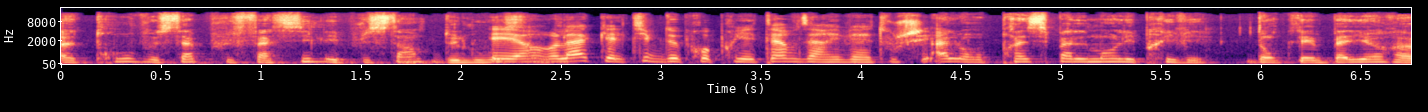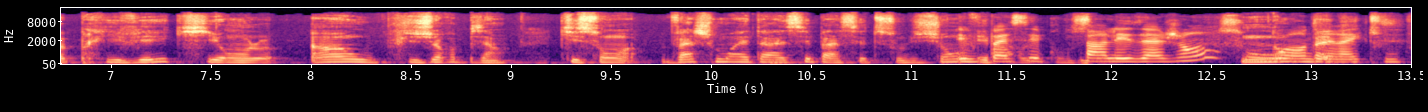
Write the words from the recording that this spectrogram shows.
euh, trouve ça plus facile et plus simple de louer. Et alors là, quel type de propriétaire vous arrivez à toucher? Alors principalement les privés, donc les bailleurs euh, privés qui ont un ou plusieurs biens, qui sont vachement intéressés par cette solution. Et vous passez par, les agences ou non, en pas direct? du tout.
